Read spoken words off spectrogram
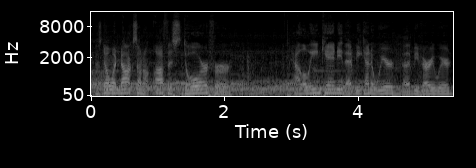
Because no one knocks on an office door for Halloween candy. That'd be kind of weird. That'd be very weird.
